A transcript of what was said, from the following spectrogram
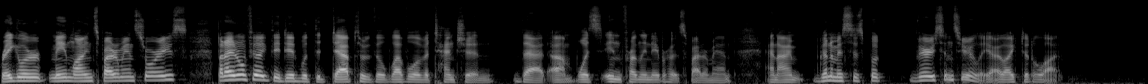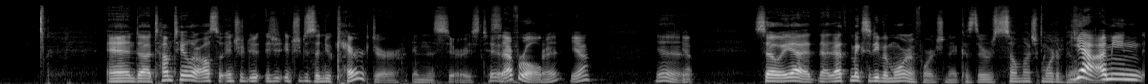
regular mainline Spider Man stories, but I don't feel like they did with the depth or the level of attention that um, was in Friendly Neighborhood Spider Man. And I'm going to miss this book very sincerely. I liked it a lot. And uh, Tom Taylor also introduced introduced a new character in this series too. Several. right? Yeah. Yeah. Yep. So yeah, that, that makes it even more unfortunate because there's so much more to build. Yeah, on. I mean,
